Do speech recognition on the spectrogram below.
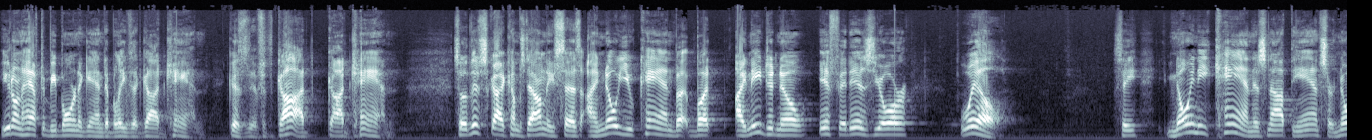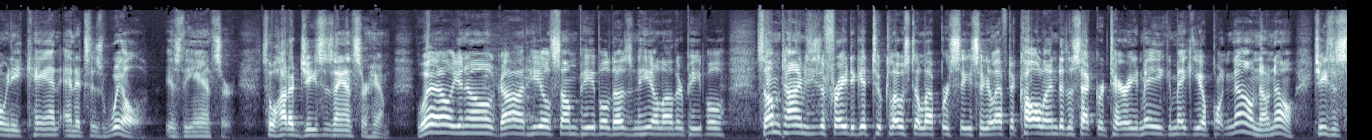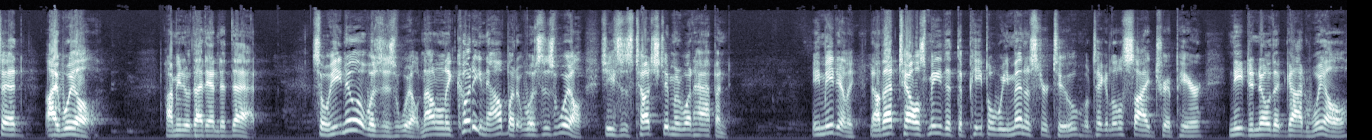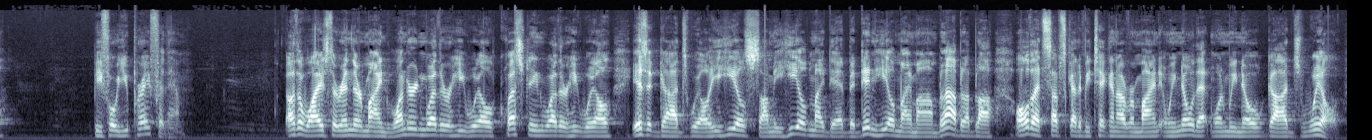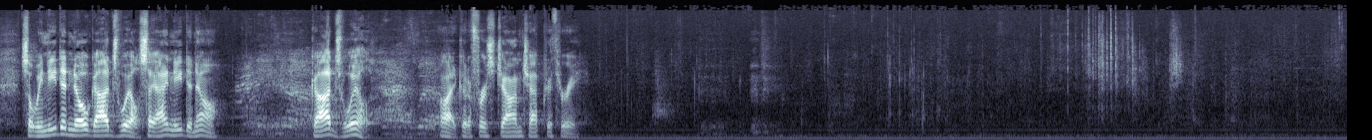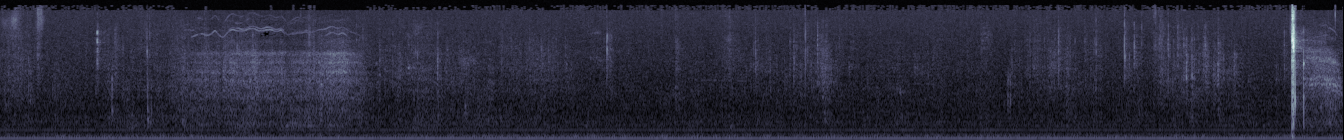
You don't have to be born again to believe that God can. Because if it's God, God can. So this guy comes down and he says, I know you can, but, but I need to know if it is your will. See, knowing he can is not the answer. Knowing he can and it's his will is the answer. So, how did Jesus answer him? Well, you know, God heals some people, doesn't heal other people. Sometimes he's afraid to get too close to leprosy, so you'll have to call into the secretary and maybe he can make you a point. No, no, no. Jesus said, I will. I mean, that ended that. So he knew it was his will. Not only could he now, but it was his will. Jesus touched him, and what happened? Immediately. Now, that tells me that the people we minister to, we'll take a little side trip here, need to know that God will before you pray for them. Otherwise, they're in their mind wondering whether he will, questioning whether he will. Is it God's will? He heals some. He healed my dad, but didn't heal my mom, blah, blah, blah. All that stuff's got to be taken out of our mind, and we know that when we know God's will. So we need to know God's will. Say, I need to know, need to know. God's, will. God's will. All right, go to 1 John chapter 3.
